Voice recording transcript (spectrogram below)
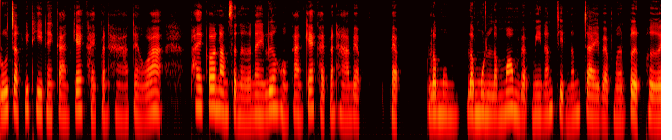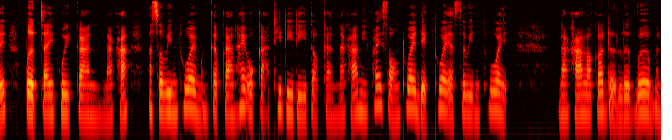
รู้จักวิธีในการแก้ไขปัญหา แต่ว่าไพ่ก็นำเสนอในเรื่องของการแก้ไขปัญหาแบบแบบ ละมุมละมุนละม่อมแบบมีน้ำจิตน้ำใจแบบเหมือนเปิดเผย เปิดใจคุยกันนะคะ อัศวินถ้วยเหมือนกับการให้โอกาสที่ดีๆ ต่อกันนะคะ มีไพ่สองถ้วยเด็กถ้วยอัศวินถ้วยนะคะแล้วก็เดินเลเวอร์มัน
